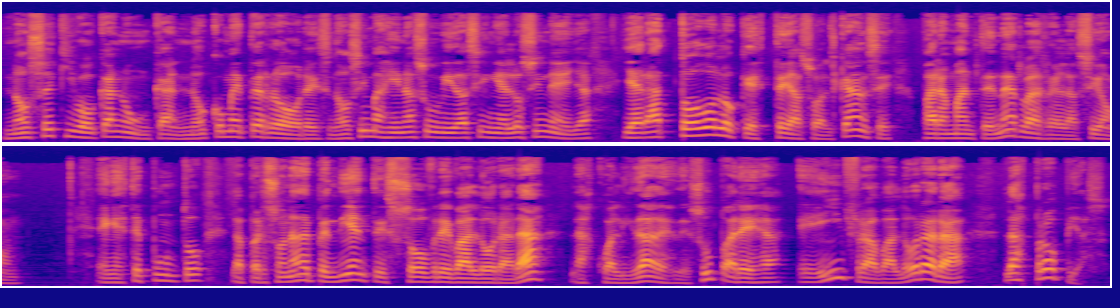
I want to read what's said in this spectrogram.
No se equivoca nunca, no comete errores, no se imagina su vida sin él o sin ella y hará todo lo que esté a su alcance para mantener la relación. En este punto, la persona dependiente sobrevalorará las cualidades de su pareja e infravalorará las propias.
